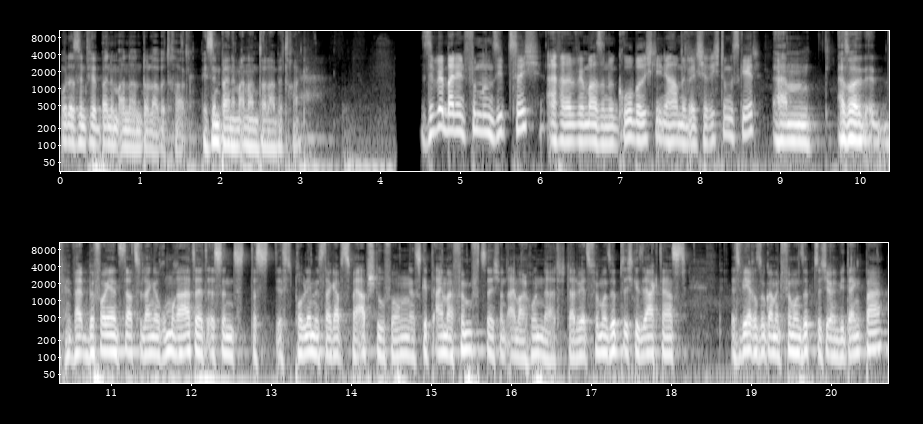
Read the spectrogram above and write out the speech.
Oder sind wir bei einem anderen Dollarbetrag? Wir sind bei einem anderen Dollarbetrag. Sind wir bei den 75? Einfach, damit wir mal so eine grobe Richtlinie haben, in welche Richtung es geht. Ähm, also, bevor ihr jetzt da zu lange rumratet, es sind, das, das Problem ist, da gab es zwei Abstufungen. Es gibt einmal 50 und einmal 100. Da du jetzt 75 gesagt hast, es wäre sogar mit 75 irgendwie denkbar.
